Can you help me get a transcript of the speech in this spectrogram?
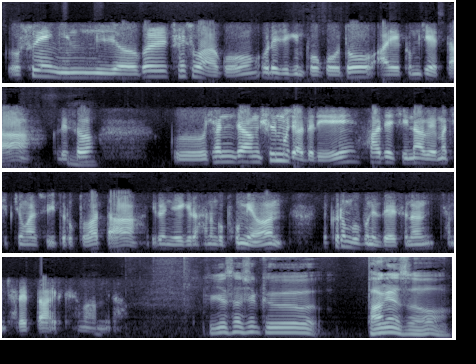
그 수행 인력을 최소화하고, 의례적인 보고도 아예 금지했다. 그래서, 그, 현장 실무자들이 화재 진압에만 집중할 수 있도록 도왔다. 이런 얘기를 하는 거 보면, 그런 부분에 대해서는 참 잘했다. 이렇게 생각합니다. 그게 사실 그 방에서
